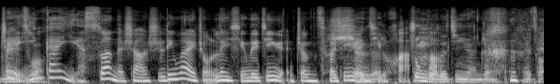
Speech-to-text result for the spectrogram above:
这应该也算得上是另外一种类型的金元政策、金元计划。中国的金元政策，没错。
